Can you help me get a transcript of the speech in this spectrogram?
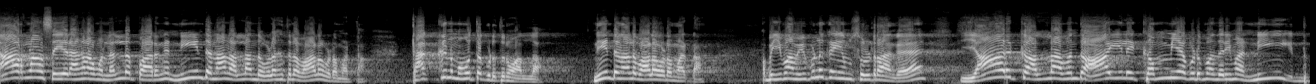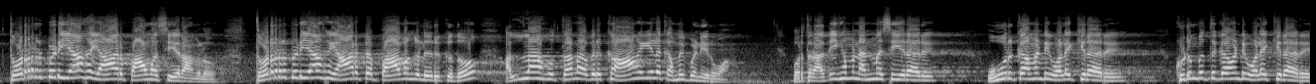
யாரெல்லாம் செய்கிறாங்களோ அவங்க நல்ல பாருங்கள் நீண்ட நாள் அல்லாஹ் அந்த உலகத்தில் வாழ விட மாட்டான். டக்குன்னு முகத்தை கொடுத்துருவான் அல்லாஹ். நீண்ட நாள் வாழ விட மாட்டான். அப்போ இமாம் இவனு கையும் சொல்றாங்க யாருக்கு அல்லாஹ் வந்து ஆயிலை கம்மியாக கொடுப்பான் தெரியுமா? நீ தொடர்படியாக யார் பாவம் செய்கிறாங்களோ தொடர்படியாக யார்கிட்ட பாவங்கள் இருக்குதோ அல்லாஹுத்தால் அவருக்கு ஆயிலை கம்மி பண்ணிடுவான் ஒருத்தர் அதிகமாக நன்மை செய்கிறாரு ஊருக்காக வேண்டி உழைக்கிறாரு குடும்பத்துக்காக வேண்டி உழைக்கிறாரு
